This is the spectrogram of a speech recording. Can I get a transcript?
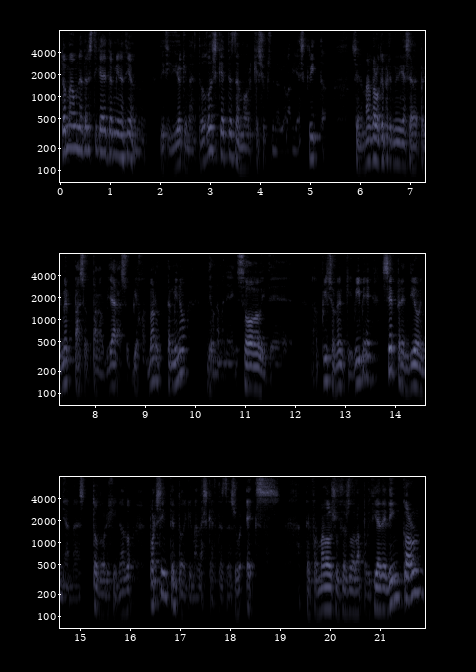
toma una drástica determinación. Decidió quemar todos los cartas de amor que su exnovio le había escrito. Sin embargo, lo que pretendía ser el primer paso para olvidar a su viejo amor terminó de una manera insólita. El piso en el que vive se prendió en llamas, todo originado por ese intento de quemar las cartas de su ex. Ha informado el suceso de la policía de Lincoln,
